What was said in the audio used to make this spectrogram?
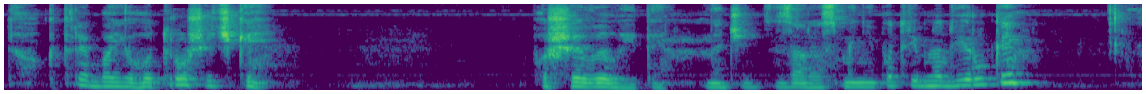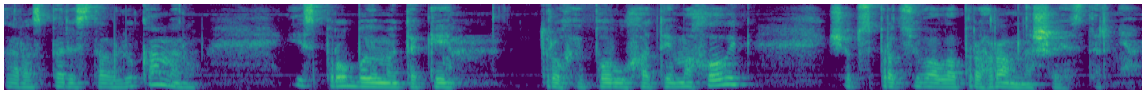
Так, треба його трошечки пошевелити. Значить, зараз мені потрібно дві руки. Зараз переставлю камеру і спробуємо таки трохи порухати маховик, щоб спрацювала програмна шестерня.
